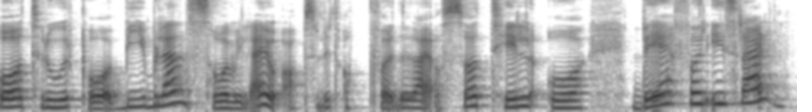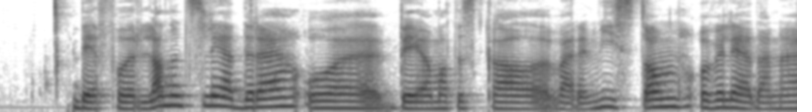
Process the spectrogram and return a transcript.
og tror på Bibelen, så vil jeg jo absolutt oppfordre deg også til å be for Israel. Be for landets ledere og be om at det skal være visdom over lederne,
